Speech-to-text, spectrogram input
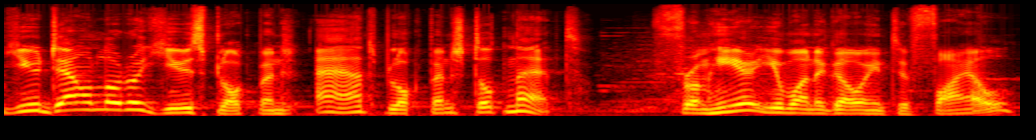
You download or use Blockbench at blockbench.net. From here, you want to go into File,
